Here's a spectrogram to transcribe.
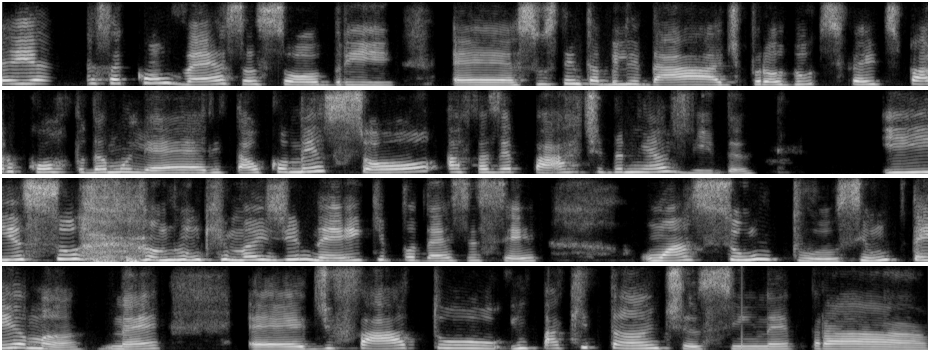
aí, essa conversa sobre é, sustentabilidade, produtos feitos para o corpo da mulher e tal, começou a fazer parte da minha vida. E isso eu nunca imaginei que pudesse ser um assunto, assim, um tema, né, é, de fato impactante, assim, né, para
